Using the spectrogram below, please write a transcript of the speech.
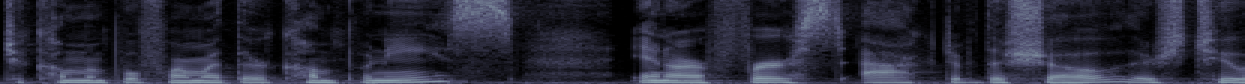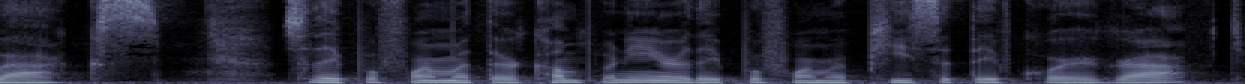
to come and perform with their companies in our first act of the show. There's two acts. So they perform with their company or they perform a piece that they've choreographed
